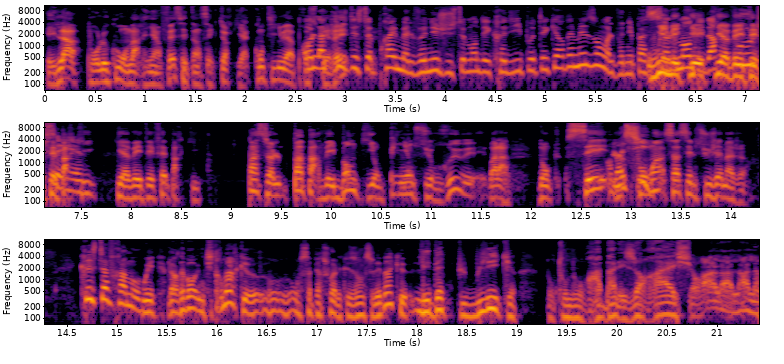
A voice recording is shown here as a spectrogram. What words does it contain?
Et là, pour le coup, on n'a rien fait. C'est un secteur qui a continué à prospérer. Oh, la crise des subprimes, elle venait justement des crédits hypothécaires des maisons. Elle venait pas seulement des qui avait été fait par qui avait été fait par qui pas seul, pas par des banques qui ont pignon sur rue. voilà. Donc c'est, oh, bah pour moi, ça c'est le sujet majeur. Christophe Rameau. Oui, alors d'abord une petite remarque, on, s'aperçoit à l'occasion de ce débat que les dettes publiques dont on nous rabat les oreilles sur ah là là,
